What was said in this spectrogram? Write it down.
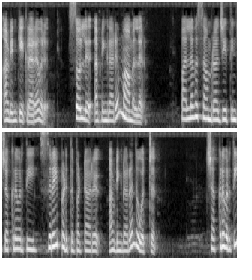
அப்படின்னு கேட்குறாரு அவர். சொல்லு அப்படிங்கிறாரு மாமல்லர். பல்லவ சாம்ராஜ்யத்தின் சக்கரவர்த்தி சிறைப்படுத்தப்பட்டாரு அப்படிங்கிறாரு அந்த ஒற்றன். சக்கரவர்த்தி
